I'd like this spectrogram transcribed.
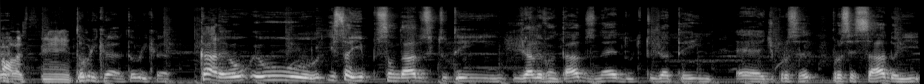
Fala assim, Tô brincando, tô brincando. Cara, eu, eu. Isso aí são dados que tu tem já levantados, né? Do que tu já tem é, de proce- processado aí.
